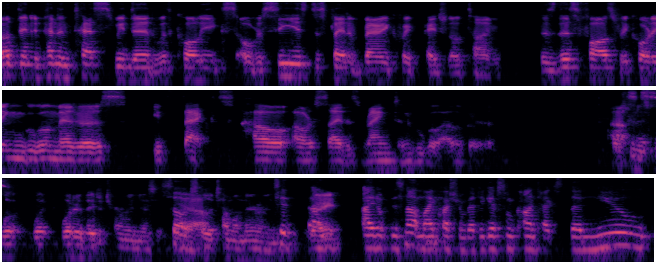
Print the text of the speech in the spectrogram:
But the independent tests we did with colleagues overseas displayed a very quick page load time. Does this false recording Google measures affect how our site is ranked in Google algorithm? Question is, what, what, what are they determining as So- a slow time on their end? To, I, Right, I don't, it's not my question, but to give some context, the new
